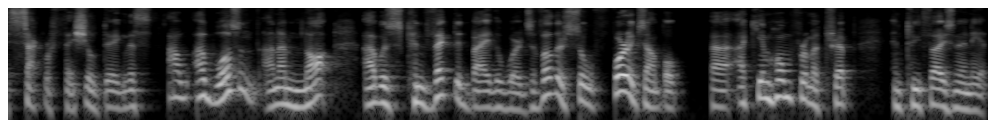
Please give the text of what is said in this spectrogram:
sacrificial doing this. I, I wasn't, and I'm not. I was convicted by the words of others. So, for example, uh, I came home from a trip in 2008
